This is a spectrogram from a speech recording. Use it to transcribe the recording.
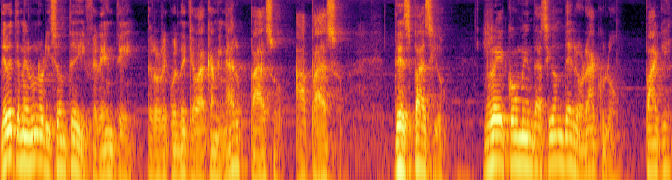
Debe tener un horizonte diferente, pero recuerde que va a caminar paso a paso. Despacio. Recomendación del oráculo. Pague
